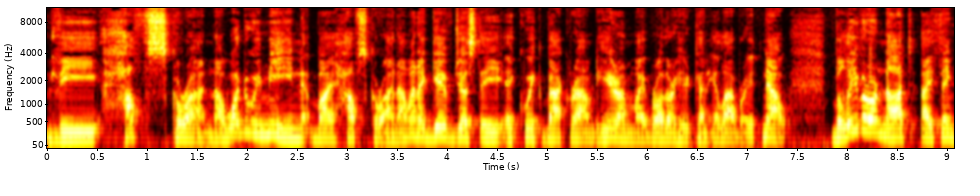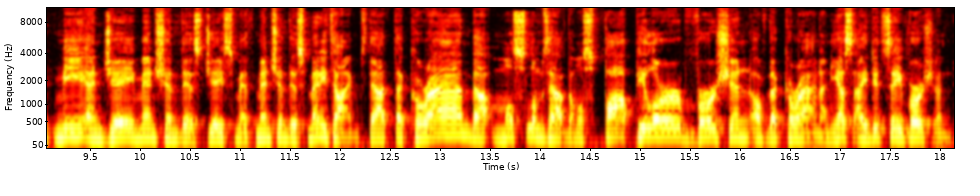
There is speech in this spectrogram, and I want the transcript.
the Hafs Quran. Now, what do we mean by Hafs Quran? I'm going to give just a, a quick background here, and my brother here can elaborate. Now, believe it or not, I think me and Jay mentioned this, Jay Smith mentioned this many times, that the Quran that Muslims have, the most popular version of the Quran, and yes, I did say version,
